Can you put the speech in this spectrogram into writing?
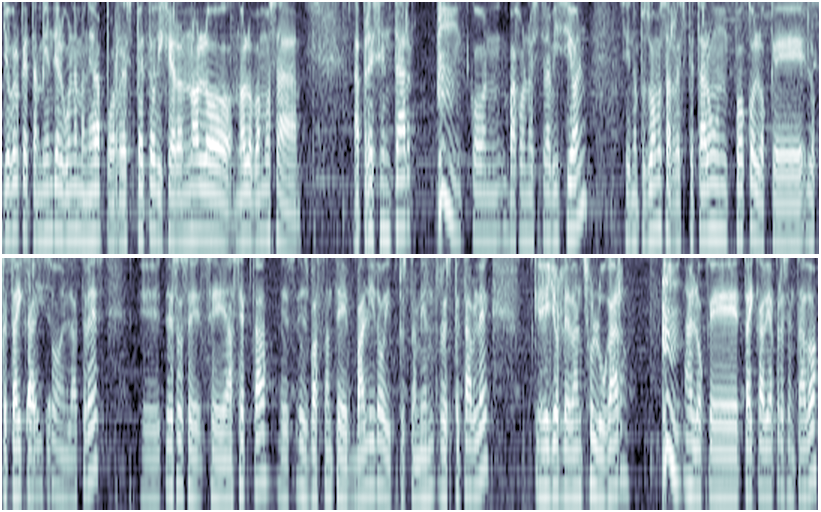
yo creo que también de alguna manera por respeto dijeron no lo, no lo vamos a, a presentar con bajo nuestra visión, sino pues vamos a respetar un poco lo que, lo que Taika hizo en la 3. Eh, eso se, se acepta, es, es, bastante válido y pues también respetable que ellos le dan su lugar a lo que Taika había presentado.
